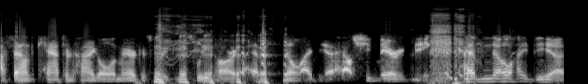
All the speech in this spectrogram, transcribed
I found Katherine Heigl, America's freaking sweetheart. I have no idea how she married me. I have no idea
